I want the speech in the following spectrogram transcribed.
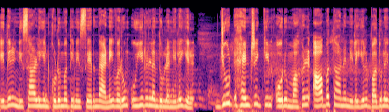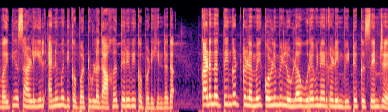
இதில் நிசாலியின் குடும்பத்தினை சேர்ந்த அனைவரும் உயிரிழந்துள்ள நிலையில் ஜூட் ஹென்ட்ரிக்கின் ஒரு மகள் ஆபத்தான நிலையில் பதுளை வைத்தியசாலையில் அனுமதிக்கப்பட்டுள்ளதாக தெரிவிக்கப்படுகின்றது. கடந்த திங்கட்கிழமை கொழும்பில் உள்ள உறவினர்களின் வீட்டுக்கு சென்று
